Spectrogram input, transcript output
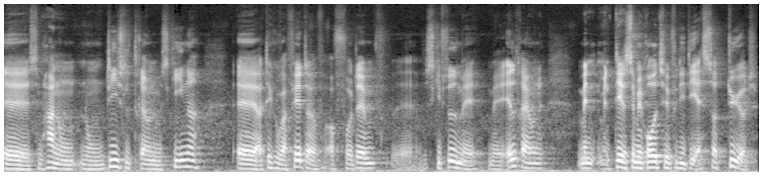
øh, som har nogle, nogle dieseldrevne maskiner, øh, og det kunne være fedt at, at få dem øh, skiftet ud med, med eldrevne, men, men det er der simpelthen ikke råd til, fordi det er så dyrt.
